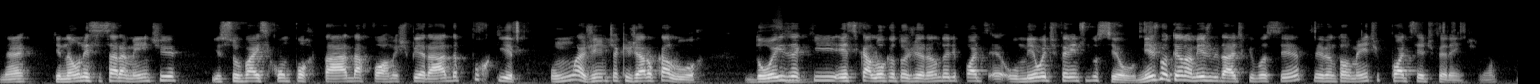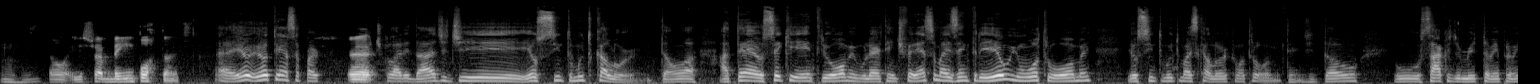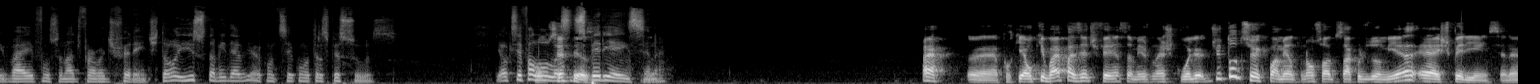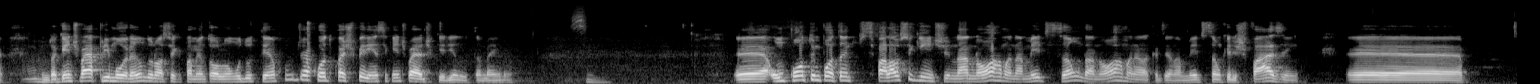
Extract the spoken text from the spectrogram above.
né? Que não necessariamente isso vai se comportar da forma esperada, porque, um, a gente é que gera o calor. Dois é que esse calor que eu estou gerando, ele pode, o meu é diferente do seu. Mesmo eu tendo a mesma idade que você, eventualmente pode ser diferente. Né? Uhum. Então isso é bem importante. É, eu, eu tenho essa é. particularidade é. de eu sinto muito calor. Então até eu sei que entre homem e mulher tem diferença, mas entre eu e um outro homem eu sinto muito mais calor que um outro homem, entende? Então o saco de dormir também para mim vai funcionar de forma diferente. Então isso também deve acontecer com outras pessoas. E é o que você falou, o lance de experiência, né? É, é, porque é o que vai fazer a diferença mesmo na escolha de todo o seu equipamento, não só do saco de dormir, é, é a experiência, né? Uhum. Então aqui a gente vai aprimorando o nosso equipamento ao longo do tempo, de acordo com a experiência que a gente vai adquirindo também, né? Sim. É, um ponto importante de se falar é o seguinte: na norma, na medição da norma, né, quer dizer, na medição que eles fazem, é,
